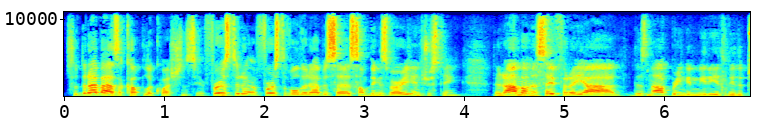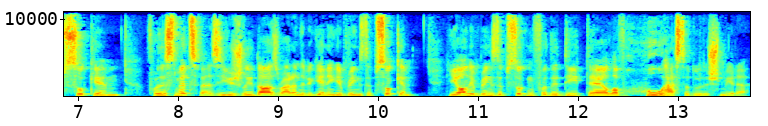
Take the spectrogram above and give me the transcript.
So the Rebbe has a couple of questions here. First, uh, first of all, the Rebbe says something is very interesting. The Rambam in Sefer HaYad does not bring immediately the psukim for this mitzvah, as he usually does. Right in the beginning, he brings the psukim. He only brings the psukim for the detail of who has to do the shmirah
